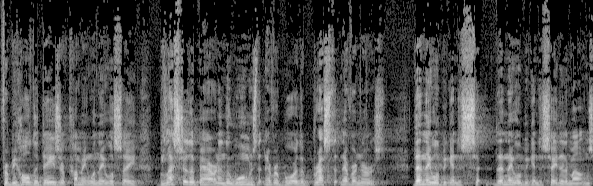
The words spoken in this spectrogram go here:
For behold, the days are coming when they will say, Blessed are the barren and the wombs that never bore, the breasts that never nursed. Then they will begin to say, then they will begin to say to the mountains,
